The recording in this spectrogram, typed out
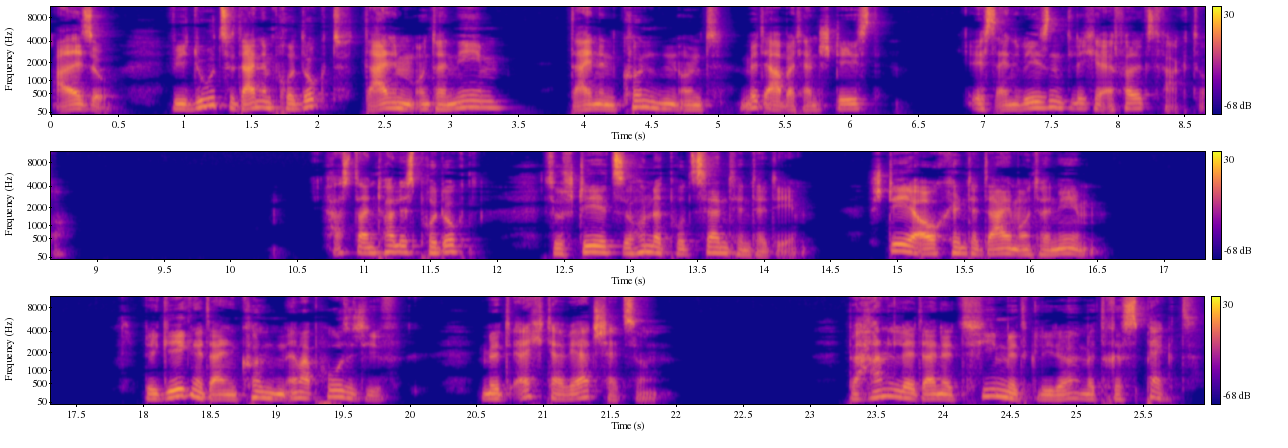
Also, wie du zu deinem Produkt, deinem Unternehmen, deinen Kunden und Mitarbeitern stehst, ist ein wesentlicher Erfolgsfaktor. Hast du ein tolles Produkt, so stehe zu 100% hinter dem. Stehe auch hinter deinem Unternehmen. Begegne deinen Kunden immer positiv, mit echter Wertschätzung. Behandle deine Teammitglieder mit Respekt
